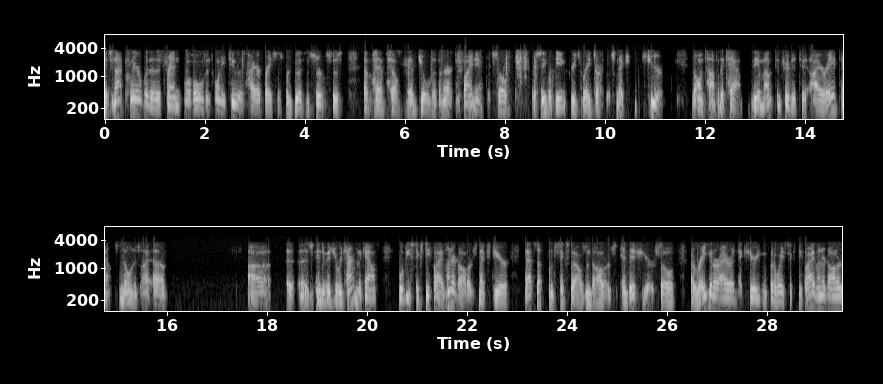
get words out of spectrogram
It's not clear whether the trend will hold in 22 as higher prices for goods and services have, have helped have jolted American finances. So we'll see what the increased rates are this next year. On top of the cap, the amount contributed to IRA accounts, known as uh, uh, as individual retirement accounts, will be $6,500 next year. That's up from $6,000 in this year. So a regular IRA next year, you can put away $6,500.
